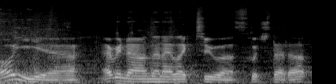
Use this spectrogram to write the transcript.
Oh yeah. Every now and then I like to uh, switch that up.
